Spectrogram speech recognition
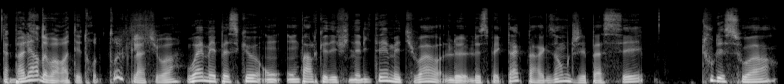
T'as pas l'air d'avoir raté trop de trucs là, tu vois. Ouais, mais parce que on, on parle que des finalités, mais tu vois, le, le spectacle, par exemple, j'ai passé tous les soirs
